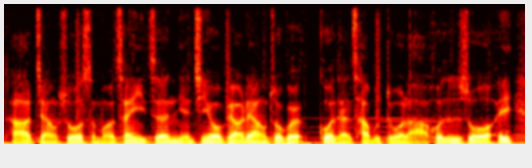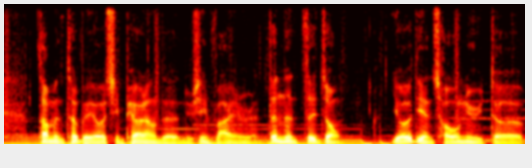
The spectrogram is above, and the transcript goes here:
他讲说什么陈以真年轻又漂亮，做过过台差不多啦，或者是说，诶，他们特别有请漂亮的女性发言人等等，这种有一点丑女的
